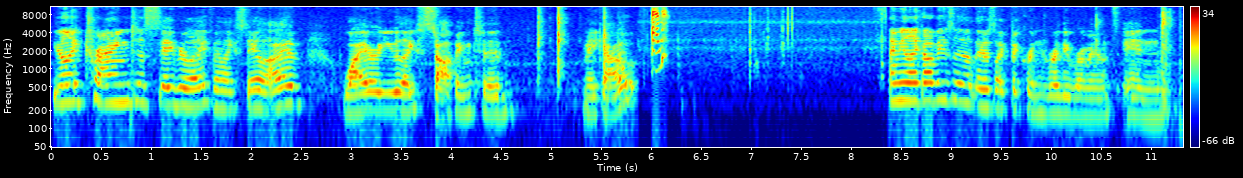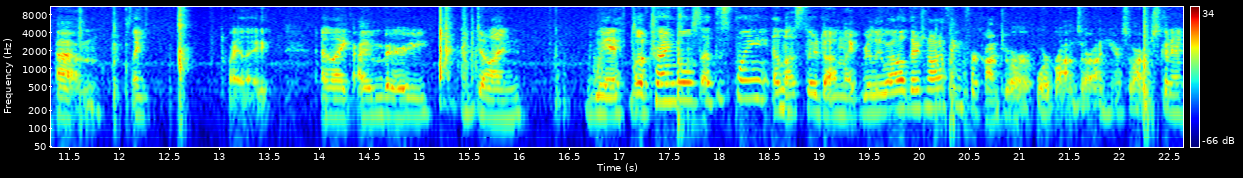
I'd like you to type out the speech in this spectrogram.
you're like trying to save your life and like stay alive. Why are you like stopping to make out? I mean like obviously there's like the cringeworthy romance in um like Twilight and like I'm very done with love triangles at this point unless they're done like really well. There's not a thing for contour or bronzer on here so I'm just gonna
